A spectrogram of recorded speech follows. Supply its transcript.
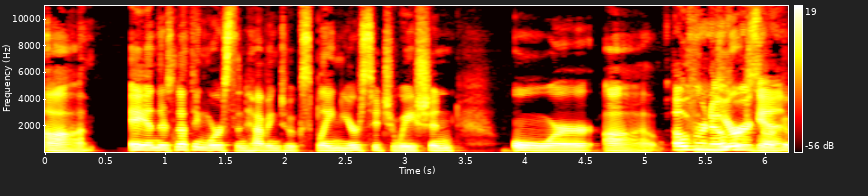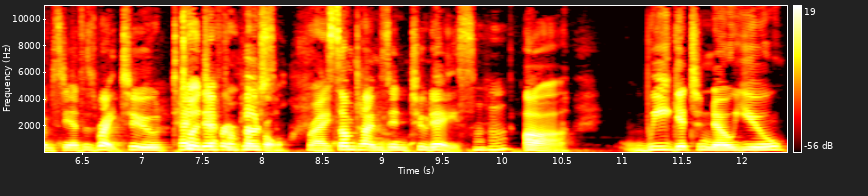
uh and there's nothing worse than having to explain your situation or uh Over and over your again. circumstances right to 10 To different, different people right. Mm-hmm. sometimes in two days uh we get to know you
